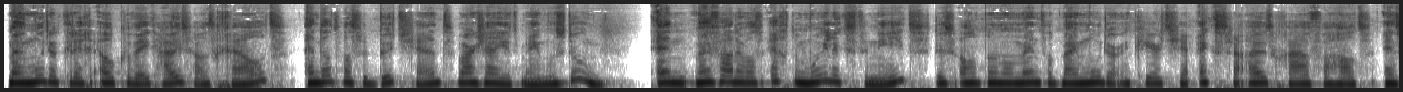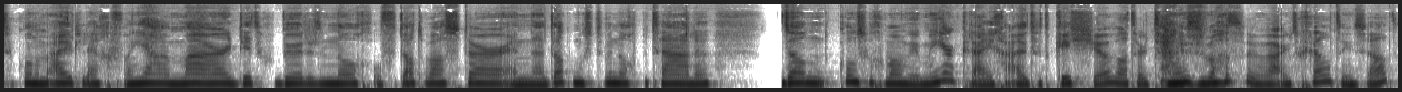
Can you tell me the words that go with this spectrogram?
mijn moeder kreeg elke week huishoudgeld. En dat was het budget waar zij het mee moest doen. En mijn vader was echt de moeilijkste niet. Dus op het moment dat mijn moeder een keertje extra uitgaven had en ze kon hem uitleggen van ja, maar dit gebeurde er nog of dat was er en uh, dat moesten we nog betalen, dan kon ze gewoon weer meer krijgen uit het kistje wat er thuis was en waar het geld in zat.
